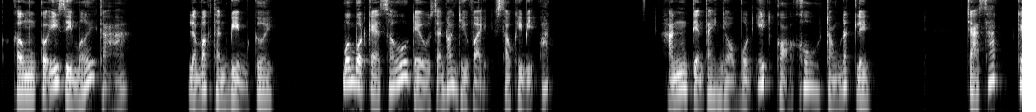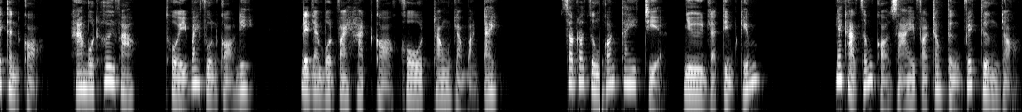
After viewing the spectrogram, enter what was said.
Không có ý gì mới cả. Lâm Bắc Thần mỉm cười. Mỗi một kẻ xấu đều sẽ nói như vậy sau khi bị bắt. Hắn tiện tay nhổ một ít cỏ khô trong đất lên. Trà sát cái thân cỏ, hà một hơi vào, thổi bay vụn cỏ đi, để làm một vài hạt cỏ khô trong lòng bàn tay. Sau đó dùng ngón tay chĩa như là tìm kiếm. Nhét hạt giống cỏ dài vào trong từng vết thương nhỏ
